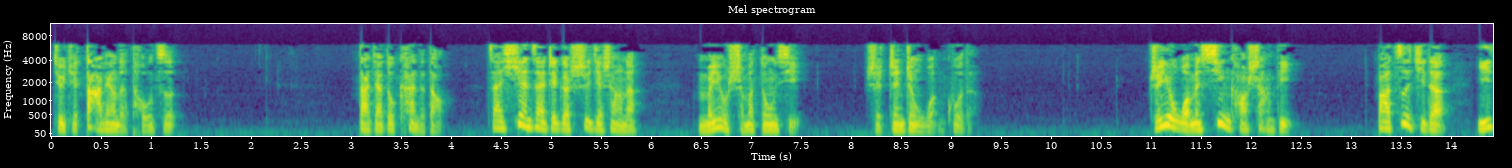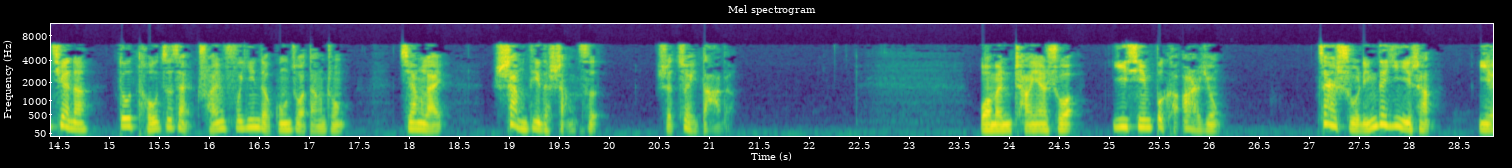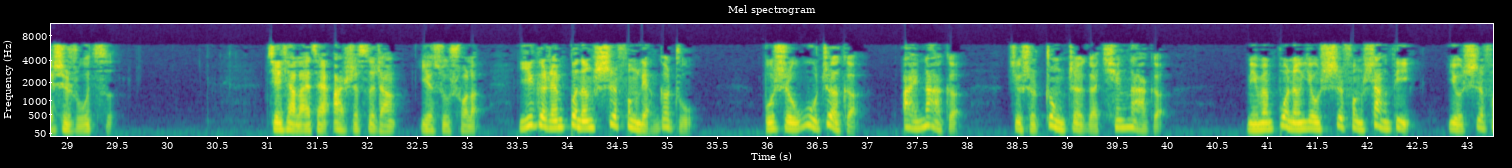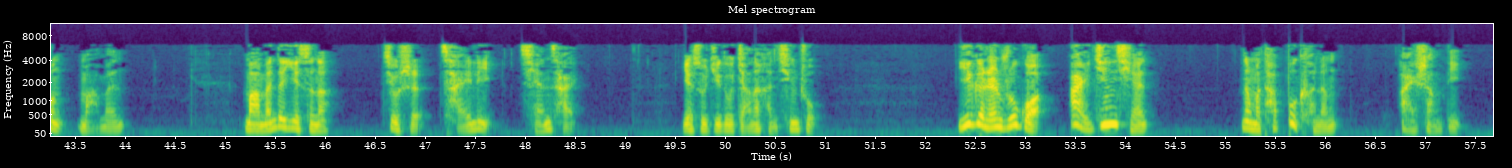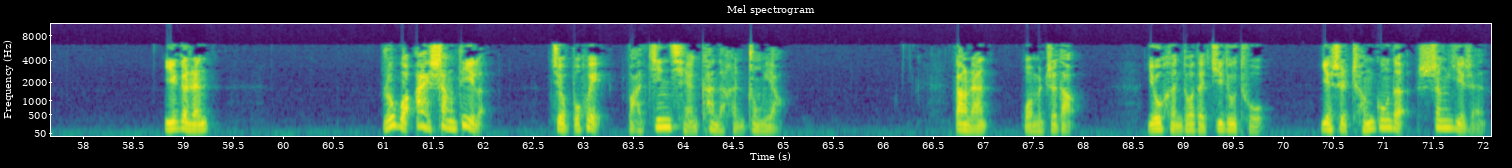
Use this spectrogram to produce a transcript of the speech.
就去大量的投资。大家都看得到，在现在这个世界上呢，没有什么东西是真正稳固的，只有我们信靠上帝，把自己的一切呢，都投资在传福音的工作当中。”将来，上帝的赏赐是最大的。我们常言说“一心不可二用”，在属灵的意义上也是如此。接下来，在二十四章，耶稣说了一个人不能侍奉两个主，不是恶这个爱那个，就是重这个轻那个。你们不能又侍奉上帝，又侍奉马门。马门的意思呢，就是财力。钱财，耶稣基督讲的很清楚。一个人如果爱金钱，那么他不可能爱上帝。一个人如果爱上帝了，就不会把金钱看得很重要。当然，我们知道有很多的基督徒也是成功的生意人，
